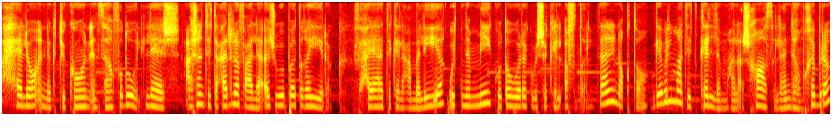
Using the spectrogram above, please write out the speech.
حلو إنك تكون إنسان فضولي ليش؟ عشان تتعرف على أجوبة تغيرك في حياتك العملية وتنميك وتطورك بشكل أفضل. ثاني نقطة قبل ما تتكلم على الأشخاص اللي عندهم خبرة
